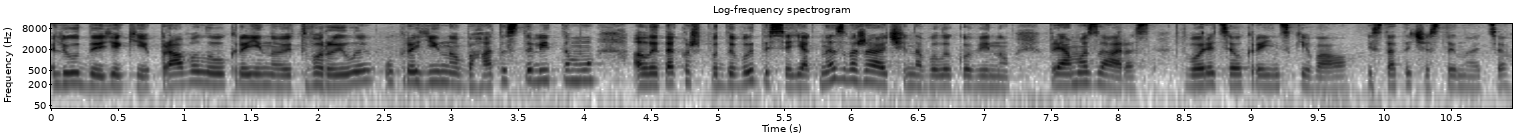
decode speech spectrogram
Люди, які правили Україною, творили Україну багато століть тому, але також подивитися, як незважаючи на велику війну, прямо зараз творяться українські ВАО і стати частиною цього.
